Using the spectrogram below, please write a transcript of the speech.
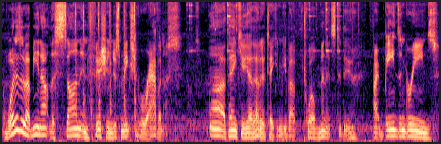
I am. Yes. What is it about being out in the sun and fishing just makes you ravenous? Ah, thank you. Yeah, that'd have taken me about 12 minutes to do. All right, beans and greens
